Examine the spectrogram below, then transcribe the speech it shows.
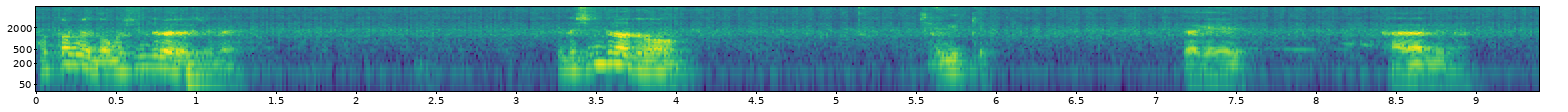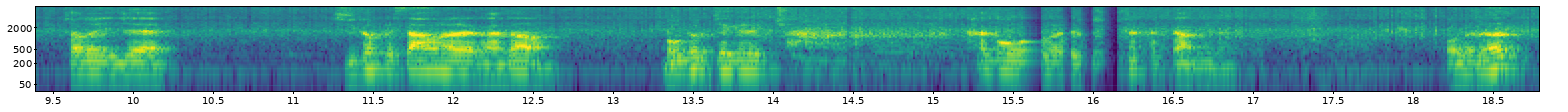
호떡면 너무 힘들어요 요즘에. 근데 힘들어도 재밌게 저기 가랍니다. 저는 이제 즐겁게 사우나를 가서 목욕제기를 쫙 하고 오늘 시작할까 합니다. 오늘은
